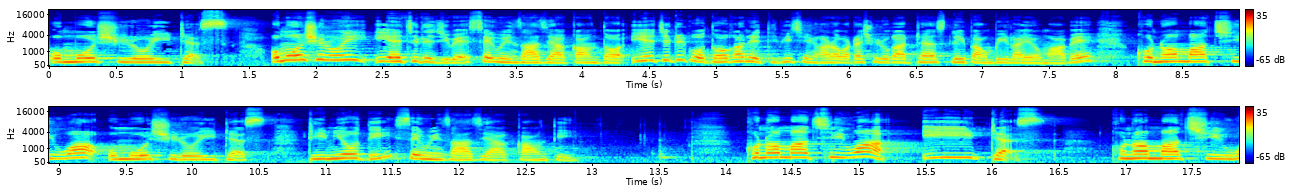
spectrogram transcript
面白いです面白い家チリကြီးပဲစိတ်ဝင်စားစရာကောင်းတော့家チリကိုတော့ကနေတီးပြီးချင်ကတော့私တို့က dust လေးပေါင်းပေးလိုက်ရုံပါပဲこの街は面白いですဒီမျိုးဒီစိတ်ဝင်စားစရာကောင်းသည်この街はいいです ခနမချီဝ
